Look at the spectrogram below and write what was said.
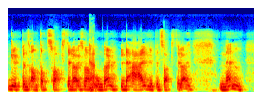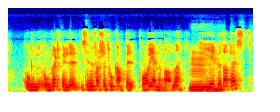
gruppens antatt svakeste lag, som er Ja. Ungarn. Det er gruppens svakeste lag. Men Ungarn spiller sine første to kamper på hjemmebane i Mm. Budapest,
